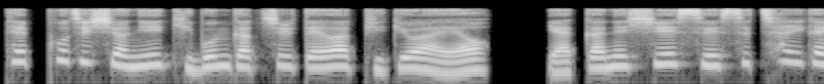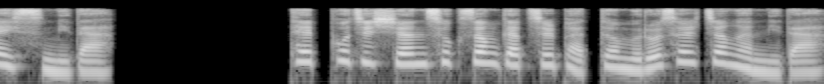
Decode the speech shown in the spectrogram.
tab position이 기본 값일 때와 비교하여 약간의 CSS 차이가 있습니다. tab position 속성 값을 bottom으로 설정합니다.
